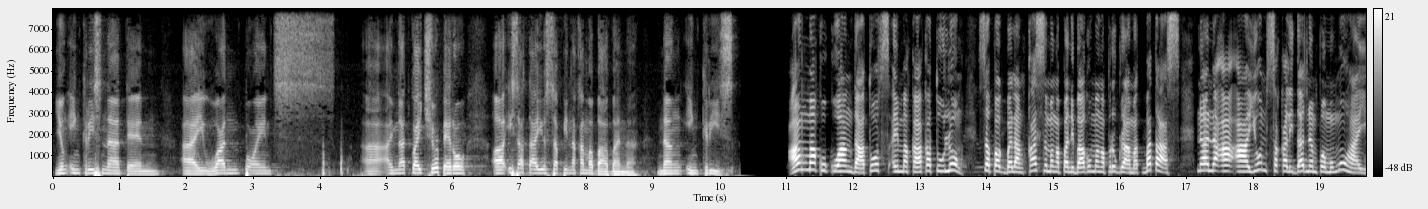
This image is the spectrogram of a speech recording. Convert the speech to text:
yung increase natin ay 1 points, uh, I'm not quite sure, pero uh, isa tayo sa pinakamababa na ng increase Ang makukuhang datos ay makakatulong sa pagbalangkas ng mga panibagong mga programa at batas na naaayon sa kalidad ng pamumuhay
